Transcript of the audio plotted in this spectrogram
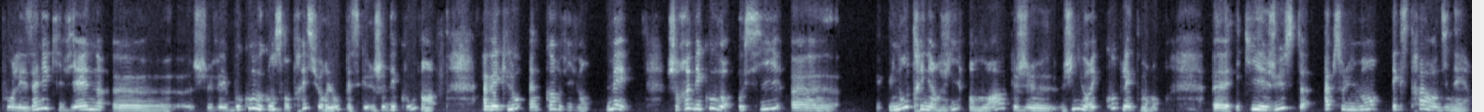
pour les années qui viennent, je vais beaucoup me concentrer sur l'eau parce que je découvre avec l'eau un corps vivant. Mais je redécouvre aussi euh, une autre énergie en moi que j'ignorais complètement euh, et qui est juste absolument extraordinaire.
